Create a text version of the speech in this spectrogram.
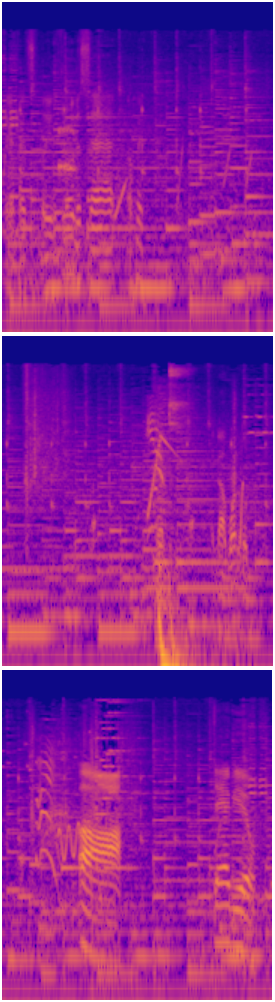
Okay, please throw this at. Okay. I got one of them. Ah! Damn you!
